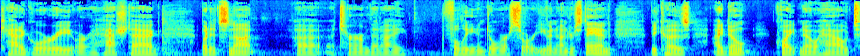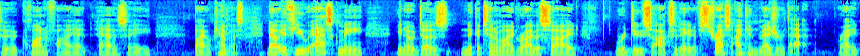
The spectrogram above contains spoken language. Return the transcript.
category or a hashtag, but it's not a, a term that I fully endorse or even understand because I don't quite know how to quantify it as a biochemist. Now, if you ask me, you know, does nicotinamide riboside reduce oxidative stress, I can measure that, right?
